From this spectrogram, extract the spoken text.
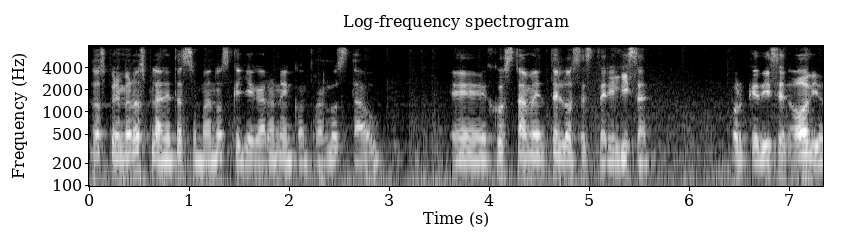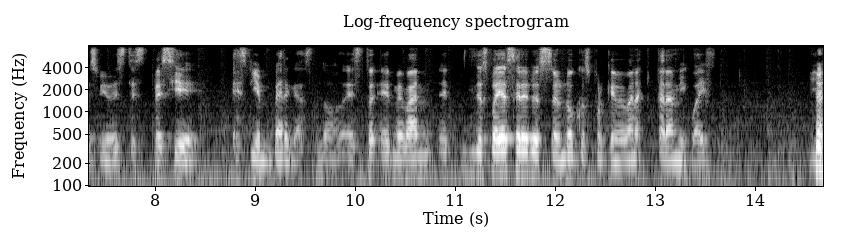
los primeros planetas humanos que llegaron a encontrar los Tau, eh, justamente los esterilizan. Porque dicen, oh Dios mío, esta especie es bien vergas. No, esto eh, me van, eh, les voy a hacer los eunucos porque me van a quitar a mi wife.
